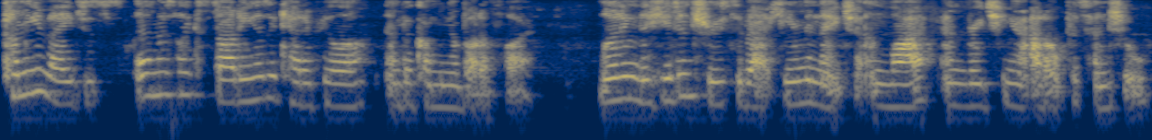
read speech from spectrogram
Coming of age is almost like starting as a caterpillar and becoming a butterfly, learning the hidden truths about human nature and life and reaching your adult potential.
